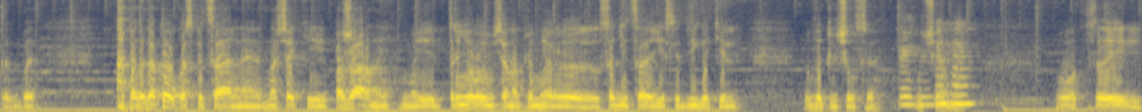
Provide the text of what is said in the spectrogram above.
как бы, подготовка специальная на всякий пожарный. Мы тренируемся, например, э, садиться, если двигатель выключился случайно. Вот, и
